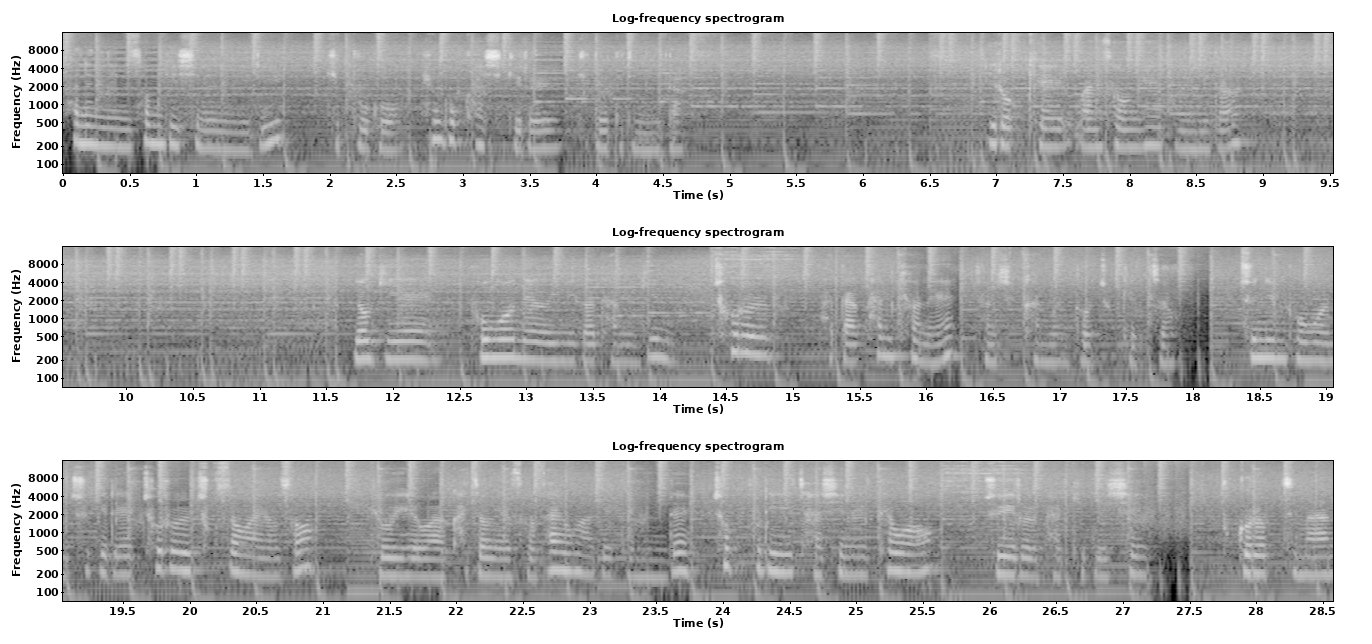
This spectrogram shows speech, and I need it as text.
하느님 섬기시는 일이 기쁘고 행복하시기를 기도드립니다. 이렇게 완성해 봅니다. 여기에 봉헌의 의미가 담긴 초를 바닥 한켠에 장식하면 더 좋겠죠. 주님 봉헌 축일에 초를 축성하여서 교회와 가정에서 사용하게 되는데 촛불이 자신을 태워 주의를 밝히듯이 부끄럽지만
